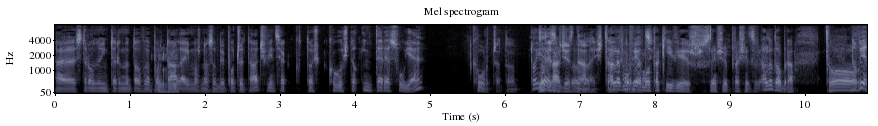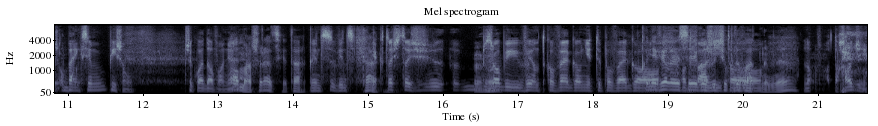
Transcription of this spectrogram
e, strony internetowe, portale mhm. i można sobie poczytać, więc jak ktoś, kogoś to interesuje, kurczę, to, to no jest tak, gdzie dobra. znaleźć. Ale mówiłem o takiej, wiesz, w sensie prasie coś, ale dobra, to... No wiesz, o Banksym piszą. Przykładowo, nie? O, masz rację, tak. Więc, więc Tak. jak ktoś coś y, zrobi wyjątkowego, nietypowego, Tylko niewiele jest o jego odwali, życiu to... prywatnym, nie? No o to chodzi.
